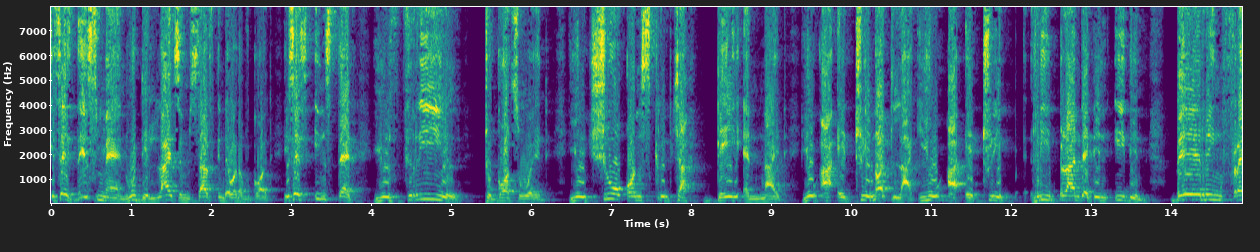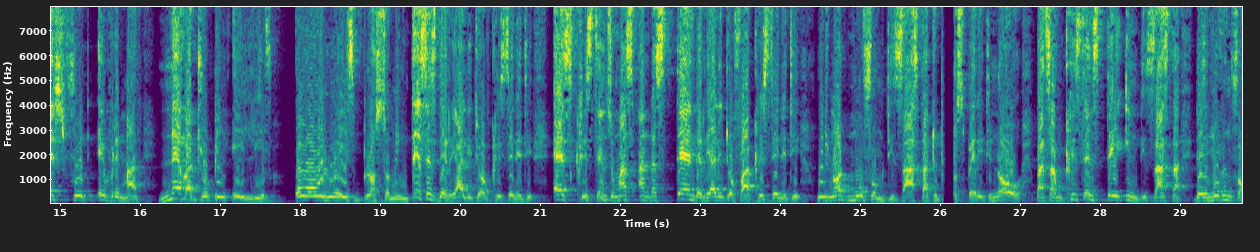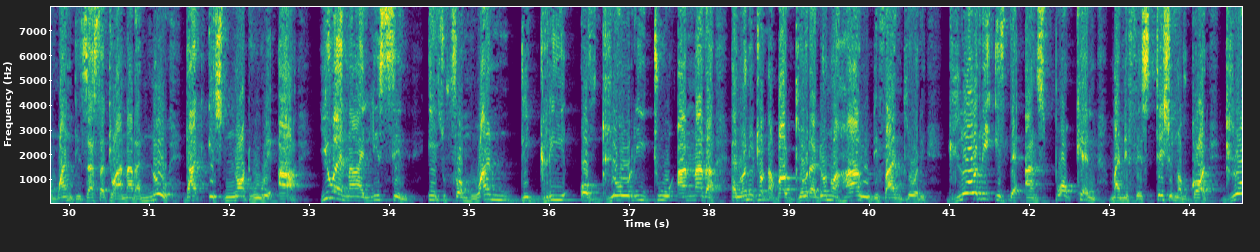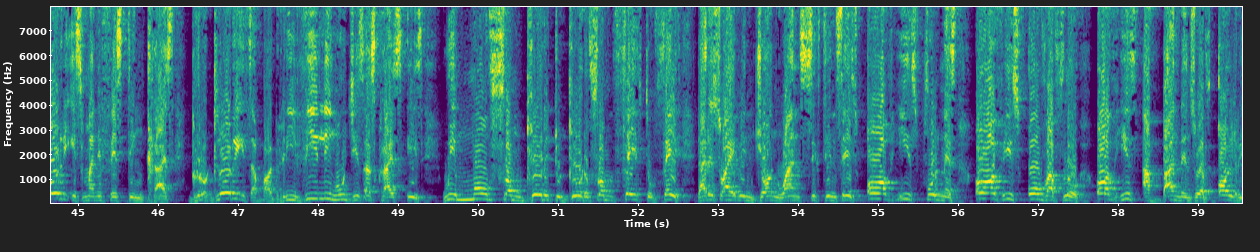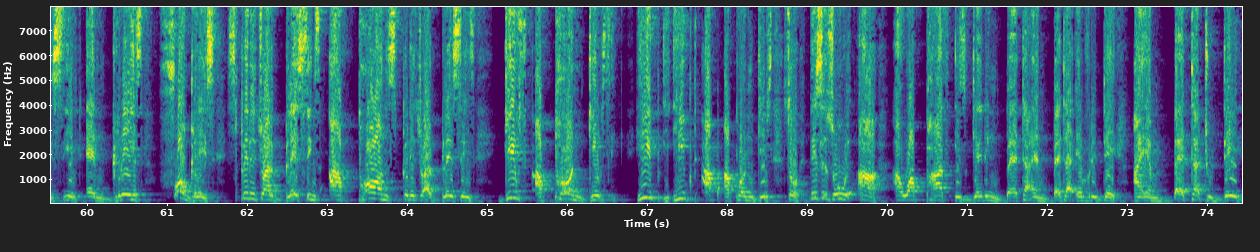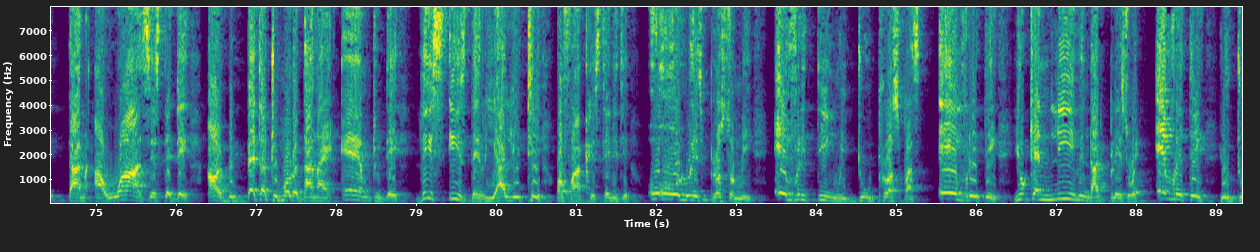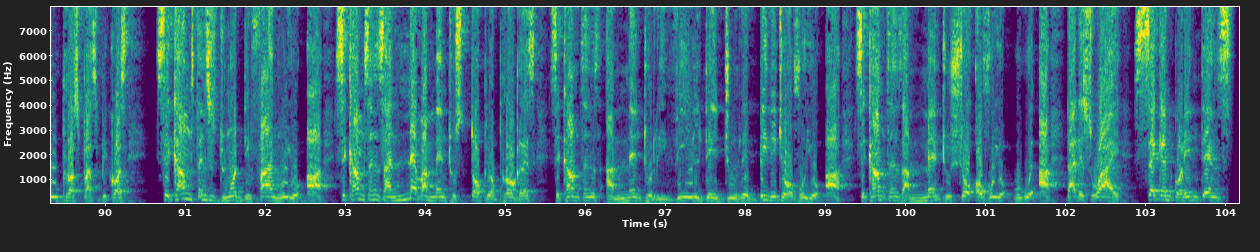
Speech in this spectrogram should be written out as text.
it says this man who delights himself in the word of God he says instead you thrill to God's word. You chew on scripture day and night. You are a tree, not like you are a tree replanted in Eden, bearing fresh fruit every month, never dropping a leaf always blossoming. This is the reality of christianity. As christians we must understand the reality of our christianity. We do not move from disaster to prosperity. No. But some christians stay in disaster. They're moving from one disaster to another. No that is not who we are. You and I listen is from one degree of glory to another. And when you talk about glory I don't know how you define glory. Glory is the unspoken manifestation of God. Glory is manifesting Christ. Glory is about revealing who Jesus Christ is. We move from glory to glory from faith to faith. That is why even John 1:16 says of his fullness of his overflow of his abundance we have all received and grace for grace. Spiritual blessings upon spiritual blessings gifts upon gifts heap heaped up upon gifts. So this is who we are. Our path is getting better and better every day. I am better today than i was yesterday. I'll be better tomorrow than i am today. This is the reality of our christianity. Always blossoming everything we do prospers. Everything. You can live in that place where everything you do prospers because Circumstances do not define who you are. Circumstances are never meant to stop your progress. Circumstances are meant to reveal the durability of who you are. Circumstances are meant to show off who you, who you are. That is why Second Corinthians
